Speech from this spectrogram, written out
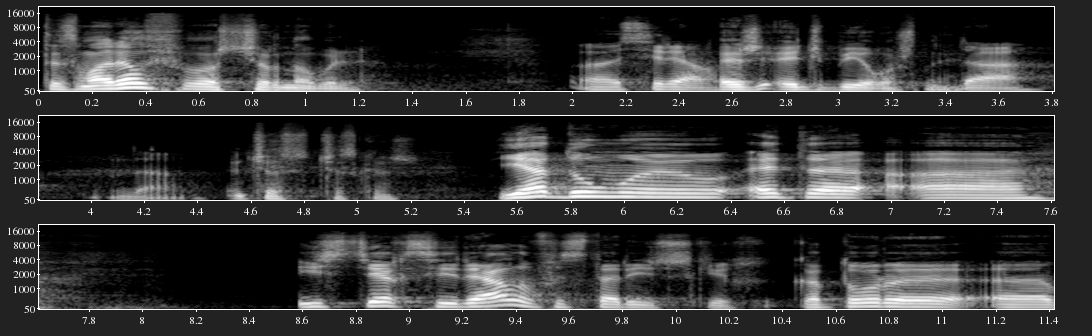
Ты смотрел ваш Чернобыль? Э, сериал. H- HBO-шный? Да, да. Что, что скажешь? Я думаю, это а, из тех сериалов исторических, которые э,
